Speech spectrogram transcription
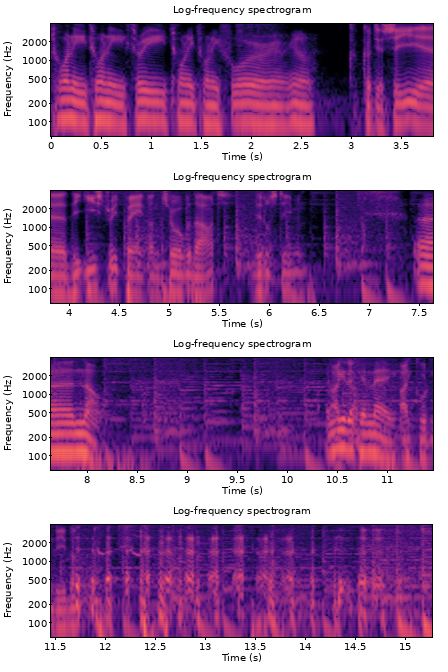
2023, 2024, you know. Could you see uh, the E Street Band on tour without Little Steven? Uh, no. And I neither ca- can they. I couldn't either.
